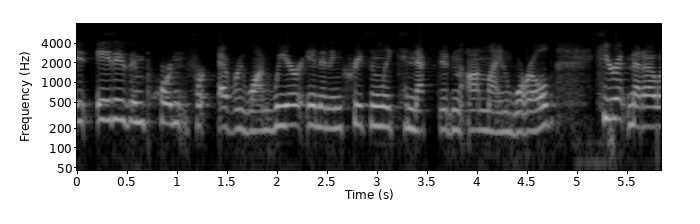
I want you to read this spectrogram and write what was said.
It, it is important for everyone. We are in an increasingly connected and online world. Here at Meta,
